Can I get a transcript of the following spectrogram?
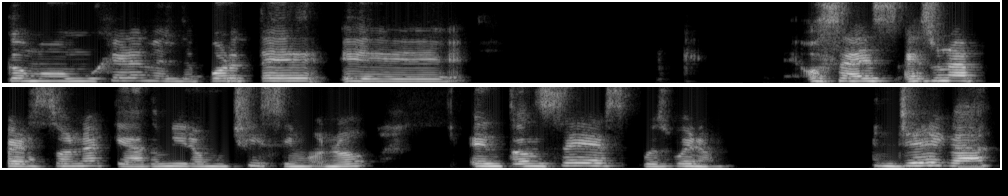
como mujer en el deporte, eh, o sea, es, una persona que admiro muchísimo, ¿no? Entonces, pues bueno, llega,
